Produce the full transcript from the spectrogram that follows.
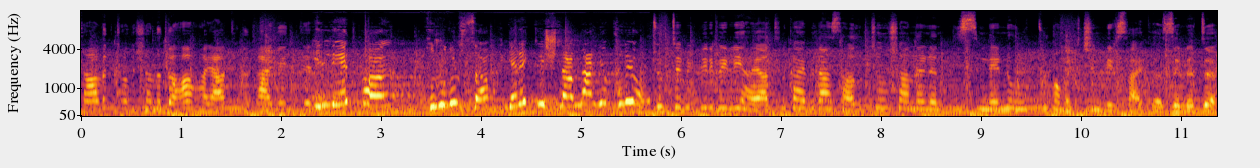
sağlık çalışanı daha hayatını kaybetti. Milliyet Bağı kurulursa gerekli işlemler yapılıyor. Türk Tabipleri Birliği hayatını kaybeden sağlık çalışanlarının isimlerini unutturmamak için bir sayfa hazırladı.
